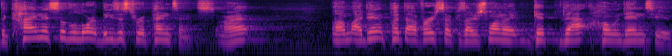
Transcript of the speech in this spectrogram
The kindness of the Lord leads us to repentance. All right? Um, I didn't put that verse up because I just want to get that honed into.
